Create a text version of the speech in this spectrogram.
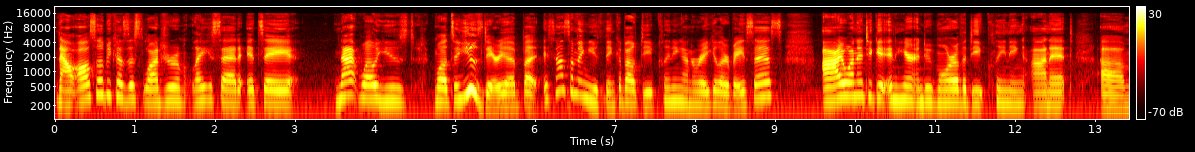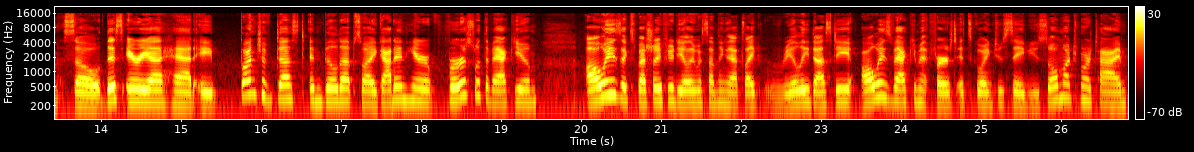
Now, also because this laundry room, like I said, it's a not well used, well, it's a used area, but it's not something you think about deep cleaning on a regular basis. I wanted to get in here and do more of a deep cleaning on it. Um, so this area had a bunch of dust and buildup. So I got in here first with the vacuum. Always, especially if you're dealing with something that's like really dusty, always vacuum it first. It's going to save you so much more time,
